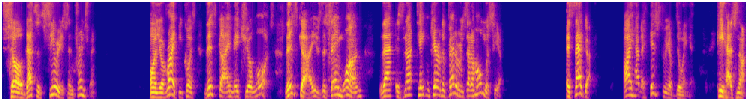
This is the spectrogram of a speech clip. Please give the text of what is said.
So that's a serious infringement on your right because this guy makes your laws. This guy is the same one that is not taking care of the veterans that are homeless here. It's that guy. I have a history of doing it. He has none.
